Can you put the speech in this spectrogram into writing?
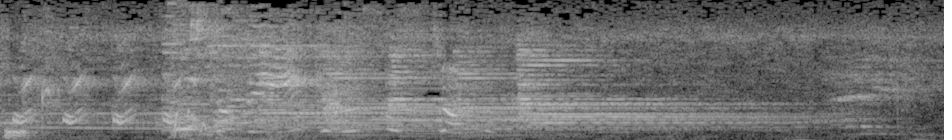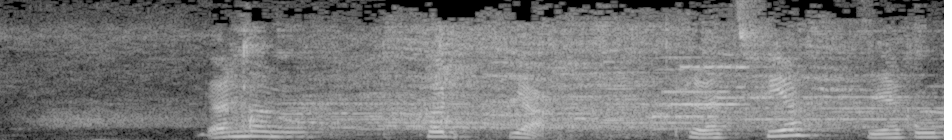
Tot. Die anderen können, ja, Platz 4, sehr gut,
